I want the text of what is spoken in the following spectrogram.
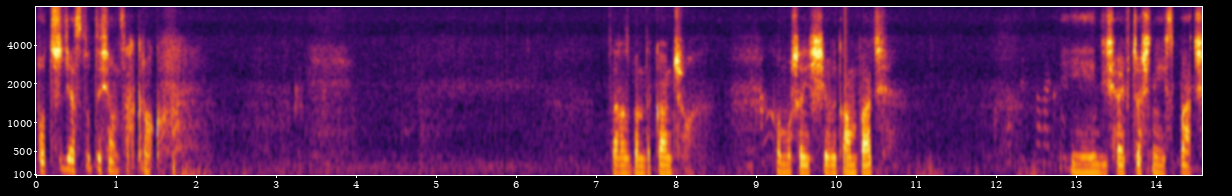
Po 30 tysiącach kroków. Zaraz będę kończył. Bo muszę iść się wykąpać. I dzisiaj wcześniej spać.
